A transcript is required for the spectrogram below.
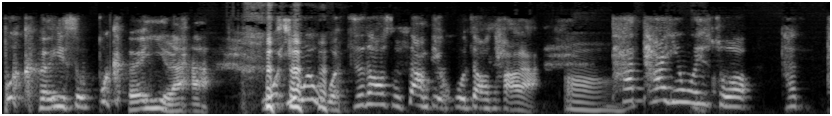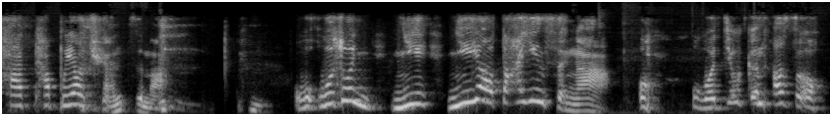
不可以说不可以了。”我因为我知道是上帝呼召他了，哦，他他因为说他他他不要全职嘛，我我说你你你要答应神啊，我我就跟他说，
